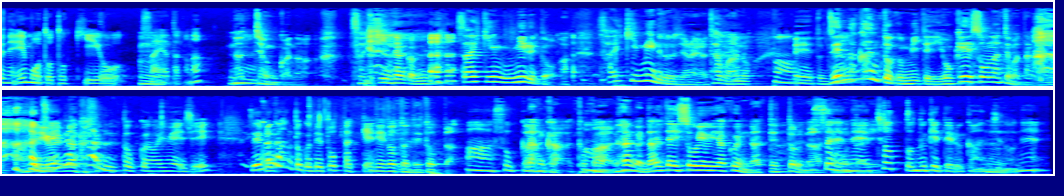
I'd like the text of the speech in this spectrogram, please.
それね江本時生さんやったかな、なっちゃうんかな、最近なんかみ 最近見るとあ最近見るとじゃないよ。多分あの、うん。えー、と全裸監督見て余計そうなってまったんかな。全裸監督のイメージ？全裸監督で撮ったっけ？出とった出とった。ああそっか。なんかとか、なんか大体そういう役になってっとるなとそうや思ったり。ね。ちょっと抜けてる感じのね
